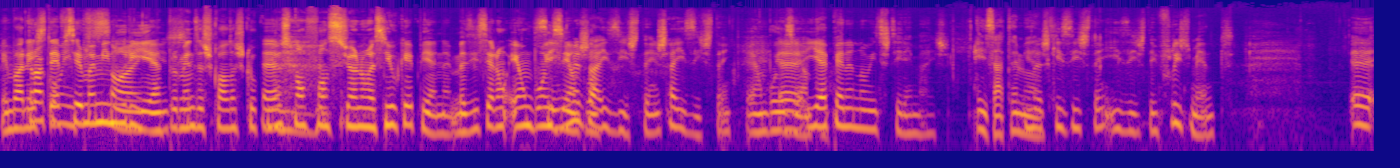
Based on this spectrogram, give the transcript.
Embora isso deve ser uma minoria, pelo menos as escolas que eu conheço não funcionam assim, o que é pena, mas isso era um, é um bom Sim, exemplo. Mas já existem, já existem. É um bom exemplo. Uh, e é pena não existirem mais. Exatamente. Mas que existem, existem, felizmente. Uh,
